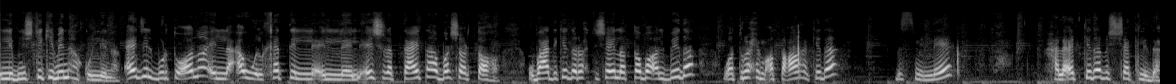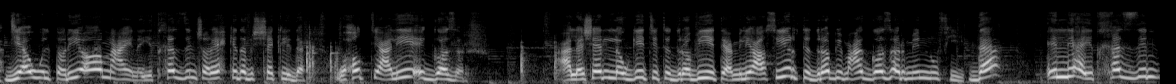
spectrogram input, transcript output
اللي بنشتكي منها كلنا. ادي البرتقانة اللي أول خدت ال- ال- القشرة بتاعتها بشرتها وبعد كده رحت شايلة الطبقة البيضة وتروحي مقطعاها كده. بسم الله. حلقات كده بالشكل ده. دي أول طريقة معانا يتخزن شرايح كده بالشكل ده. وحطي عليه الجزر. علشان لو جيتي تضربيه تعمليه عصير تضربي معاه الجزر منه فيه. ده اللي هيتخزن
